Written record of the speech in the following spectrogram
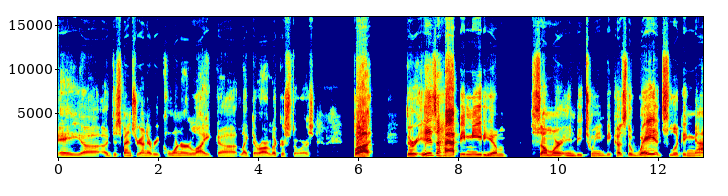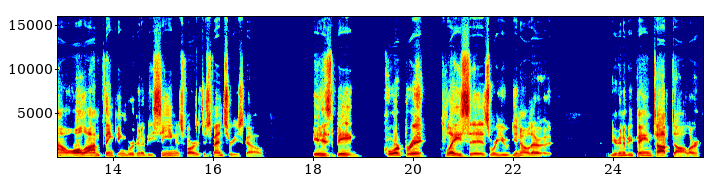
a uh, a dispensary on every corner like uh, like there are liquor stores, but there is a happy medium somewhere in between because the way it's looking now, all I'm thinking we're going to be seeing as far as dispensaries go is big corporate places where you, you know, that are, you're going to be paying top dollar.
